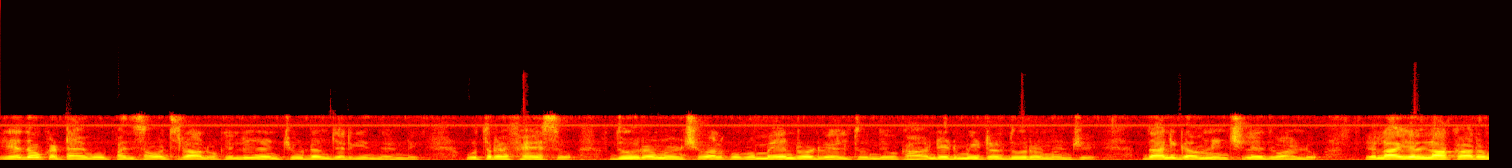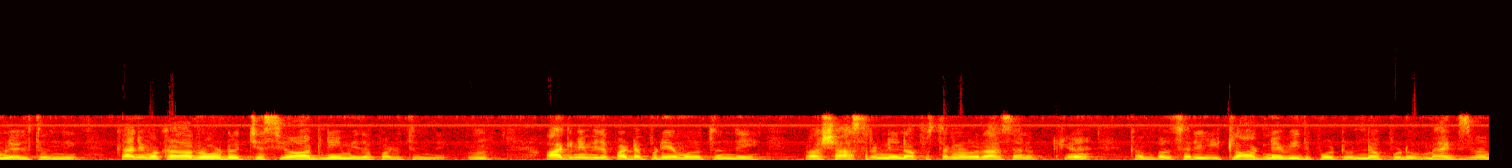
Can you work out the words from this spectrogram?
ఏదో ఒక టైం పది సంవత్సరాలు ఒక ఇల్లు నేను చూడడం జరిగిందండి. ఉత్తరం ఫేస్ దూరం నుంచి వాళ్ళకు ఒక మెయిన్ రోడ్ వెళ్తుంది ఒక హండ్రెడ్ మీటర్ దూరం నుంచి. దాన్ని గమనించలేదు వాళ్ళు. ఎలా ఎల్ ఆకారంలో వెళ్తుంది. కానీ ఒక రోడ్ వచ్చేసి ఆగ్నేయ మీద పడుతుంది. ఆగ్నేయ మీద పడ్డప్పుడు ఏమవుతుంది? ఆ శాస్త్రం నేను ఆ పుస్తకంలో రాశాను. కంపల్సరీ ఇట్లా ఆగ్నేయ వీధిపోటు ఉన్నప్పుడు మ్యాక్సిమం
